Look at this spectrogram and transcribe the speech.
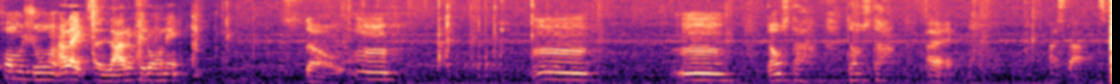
Parmesan. I like a lot of it on it. So, mm, mm, mm, don't stop, don't stop. All right, I stopped.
